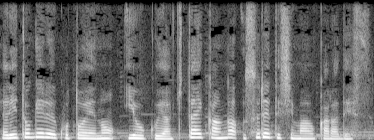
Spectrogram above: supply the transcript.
やり遂げることへの意欲や期待感が薄れてしまうからです。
